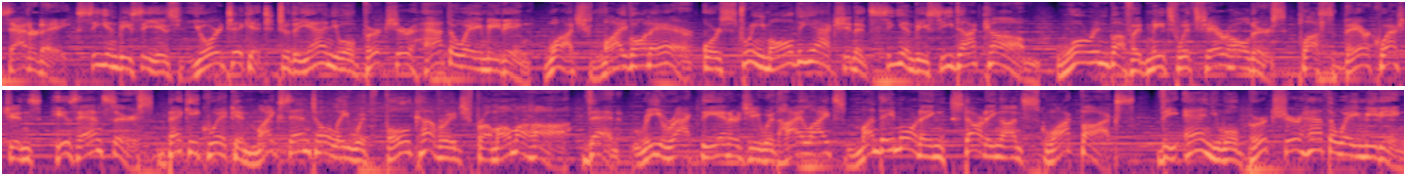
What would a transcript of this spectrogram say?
Saturday, CNBC is your ticket to the annual Berkshire Hathaway meeting. Watch live on air or stream all the action at CNBC.com. Warren Buffett meets with shareholders, plus their questions, his answers. Becky Quick and Mike Santoli with full coverage from Omaha. Then re-rack the energy with highlights Monday morning starting on Squawk Box. The annual Berkshire Hathaway meeting,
